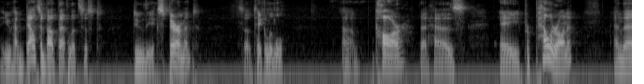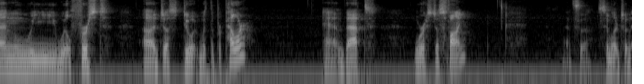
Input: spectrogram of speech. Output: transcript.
you have doubts about that, let's just do the experiment. So take a little um, car that has a propeller on it, and then we will first uh, just do it with the propeller, and that works just fine. That's uh, similar to an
